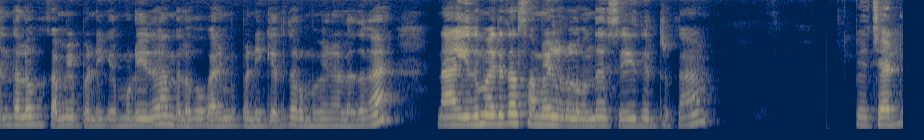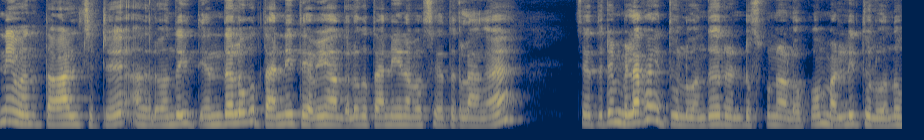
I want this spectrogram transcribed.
எந்த அளவுக்கு கம்மி பண்ணிக்க முடியுதோ அந்தளவுக்கு கம்மி பண்ணிக்கிறது ரொம்பவே நல்லதுங்க. நான் இது மாதிரி தான் சமையல்கள் வந்து செய்துட்ருக்கேன். இப்போ சட்னி வந்து தாளிச்சிட்டு அதில் வந்து எந்த அளவுக்கு தண்ணி தேவையோ அந்தளவுக்கு தண்ணி நம்ம சேர்த்துக்கலாங்க. சேர்த்துட்டு மிளகாய் தூள் வந்து ரெண்டு ஸ்பூன் அளவுக்கும் மல்லித்தூள் வந்து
